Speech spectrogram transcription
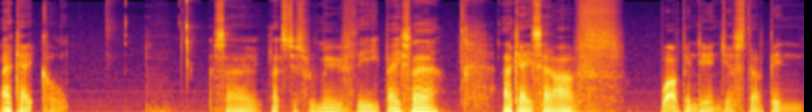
Okay, cool. So let's just remove the base layer. Okay, so I've what I've been doing just I've been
